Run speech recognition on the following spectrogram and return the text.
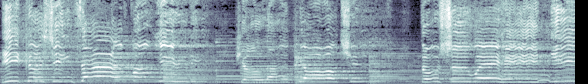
你。一颗心在风雨里飘来飘去，都是为你。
